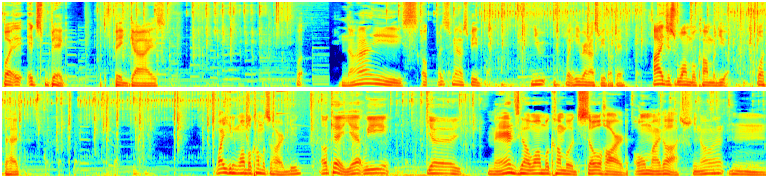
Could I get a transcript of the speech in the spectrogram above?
but it, it's big. It's big, guys. What? Nice. Oh, does this man have speed? You wait. He ran out of speed. Okay. I just wombo comboed you. What the heck? Why are you getting wombo combo so hard, dude? Okay. Yeah, we. Yay. Man's got wombo comboed so hard. Oh my gosh. You know what? Hmm.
